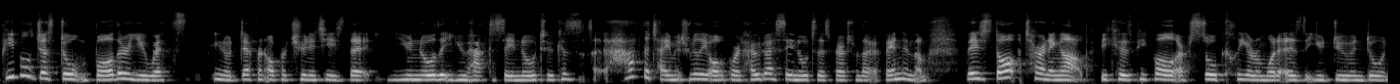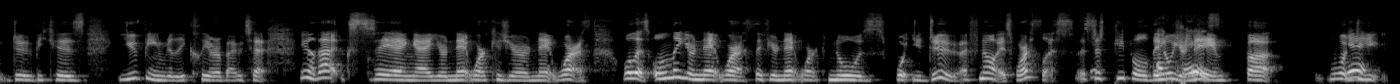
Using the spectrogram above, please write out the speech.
people just don't bother you with you know different opportunities that you know that you have to say no to because half the time it's really awkward. How do i say no to this person without offending them? They stop turning up because people are so clear on what it is that you do and don't do because you've been really clear about it. You know that saying uh, your network is your net worth. Well it's only your net worth if your network knows what you do. If not it's worthless. It's just people they know your name but what yeah. do you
